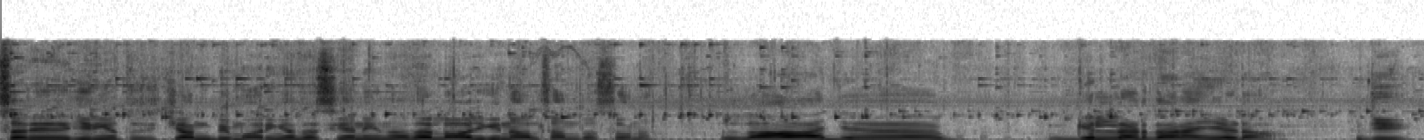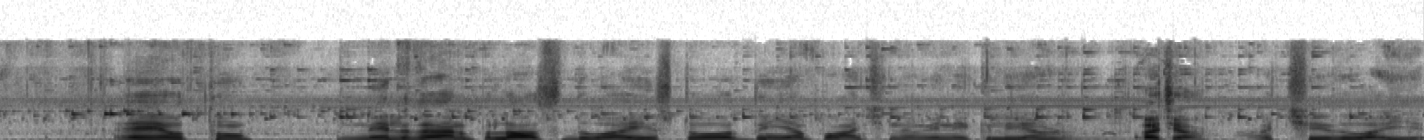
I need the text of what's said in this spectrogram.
ਸਰ ਇਹ ਜਿਹੜੀਆਂ ਤੁਸੀਂ ਚੰਦ ਬਿਮਾਰੀਆਂ ਦੱਸੀਆਂ ਨੇ ਇਹਨਾਂ ਦਾ ਇਲਾਜ ਕੀ ਨਾਲ ਸਾਨੂੰ ਦੱਸੋ ਨਾ। ਇਲਾਜ ਗਿੱਲੜ ਦਾ ਨਾ ਜਿਹੜਾ। ਜੀ। ਇਹ ਉੱਥੋਂ ਨਿਲਦਾਨ ਪਲੱਸ ਦਵਾਈ ਸਟੋਰ ਤੇ ਜਾਂ ਪੰਜ ਨਵੀਂ ਨਿਕਲੀ ਹੁਣ। ਅੱਛਾ। ਅੱਛੀ ਦਵਾਈ ਹੈ।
